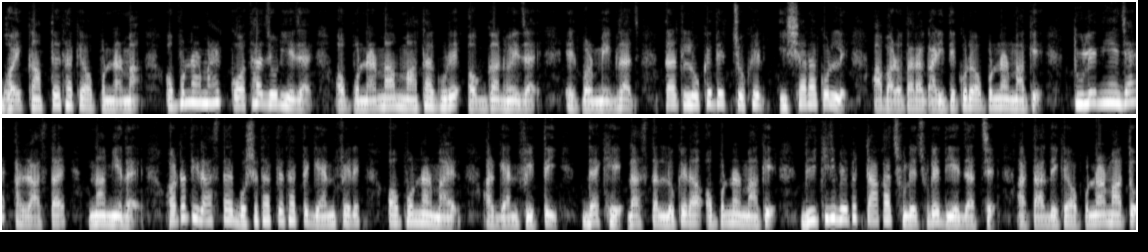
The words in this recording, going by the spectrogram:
ভয়ে কাঁপতে থাকে অপর্ণার মা। অপর্ণার মায়ের কথা জড়িয়ে যায়। অপর্ণার মা মাথা ঘুরে অজ্ঞান হয়ে যায়। এরপর মেঘরাজ তার লোকেদের চোখের ইশারা করলে আবারও তারা গাড়িতে করে অপর্ণার মাকে তুলে নিয়ে যায় আর রাস্তায় নামিয়ে দেয়। হঠাৎই রাস্তায় বসে থাকতে থাকতে জ্ঞান ফেরে অপর্ণার মায়ের। আর জ্ঞান ফিরতেই দেখে রাস্তার লোকেরা অপর্ণার মাকে ভিখিরি ভেবে টাকা ছুঁড়ে ছুঁড়ে দিয়ে যাচ্ছে। আর তা দেখে অপর্ণার মা তো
